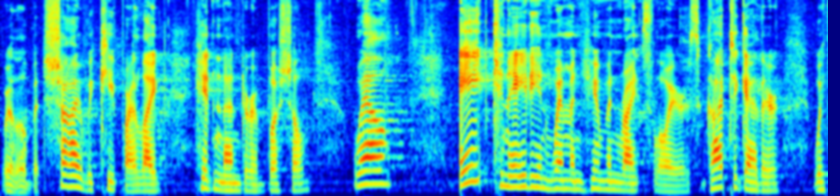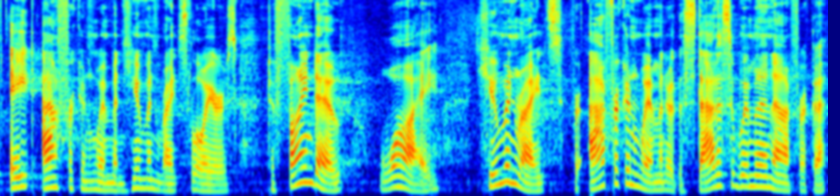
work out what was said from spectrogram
we're a little bit shy, we keep our light hidden under a bushel. Well, eight Canadian women human rights lawyers got together with eight African women human rights lawyers to find out why human rights for African women or the status of women in Africa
